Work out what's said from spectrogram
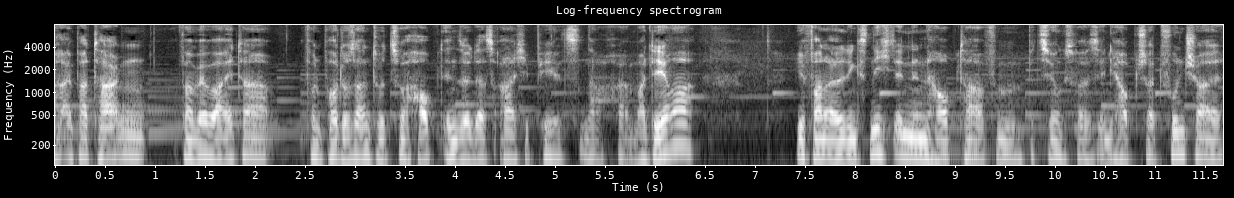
Nach ein paar Tagen fahren wir weiter von Porto Santo zur Hauptinsel des Archipels nach äh, Madeira. Wir fahren allerdings nicht in den Haupthafen bzw. in die Hauptstadt Funchal,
